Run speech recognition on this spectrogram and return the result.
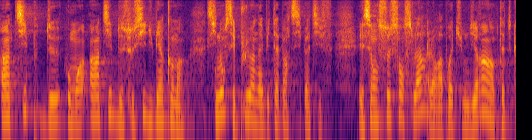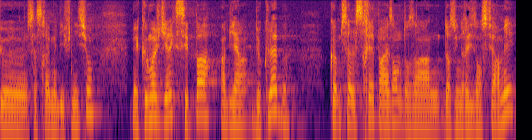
un type de, au moins un type de souci du bien commun. Sinon, c'est plus un habitat participatif. Et c'est en ce sens-là, alors après tu me diras, hein, peut-être que ça serait ma définition, mais que moi je dirais que c'est pas un bien de club, comme ça le serait par exemple dans, un, dans une résidence fermée,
